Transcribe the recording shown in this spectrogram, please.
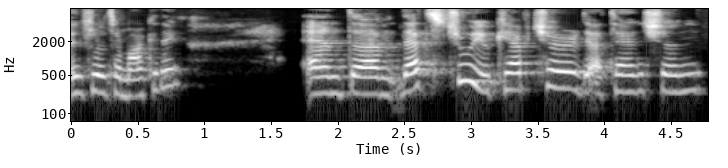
influencer marketing, and um, that's true. You capture the attention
